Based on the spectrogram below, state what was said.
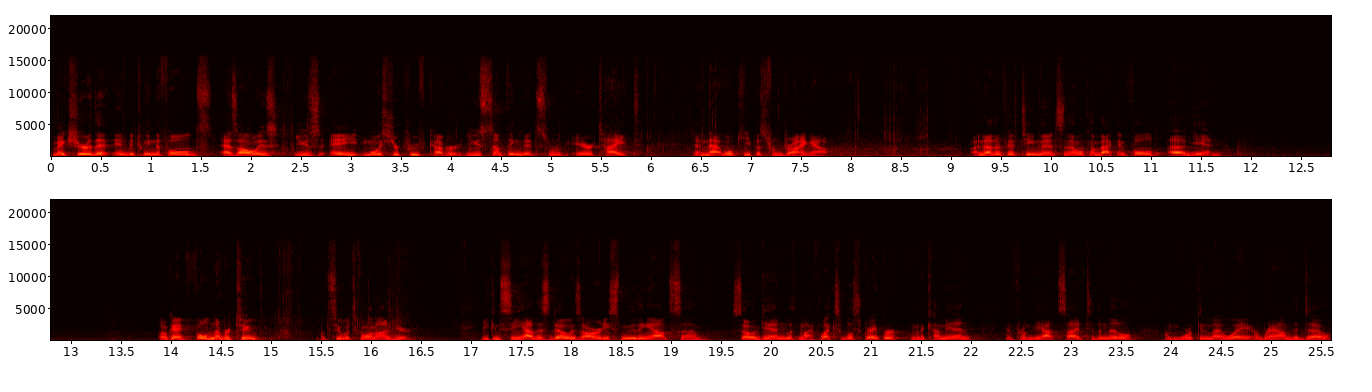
make sure that in between the folds, as always, use a moisture-proof cover. Use something that's sort of airtight, and that will keep us from drying out. Another 15 minutes, and then we'll come back and fold again. Okay, fold number two. Let's see what's going on here. You can see how this dough is already smoothing out some. So again, with my flexible scraper, I'm gonna come in and from the outside to the middle, I'm working my way around the dough.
